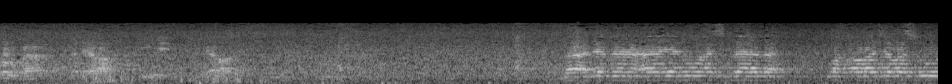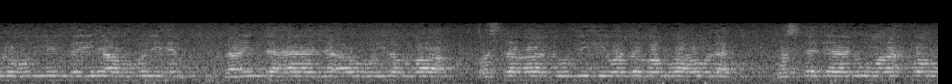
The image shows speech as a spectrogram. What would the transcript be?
قرب العراق في العراق. بعدما عاينوا أسبابه وخرج رسولهم من بين أظهرهم فعندها جأروا إلى الله واستغاثوا به وتضرعوا له واستكانوا وأحفروا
